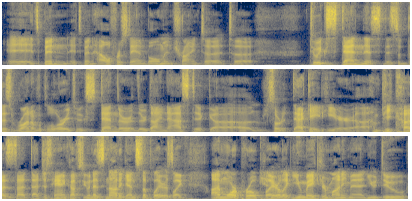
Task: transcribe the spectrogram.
it's been it's been hell for Stan Bowman trying to to to extend this this this run of glory to extend their their dynastic uh, uh, sort of decade here uh, because that that just handcuffs you. And it's not against the players. Like I'm more pro player. Like you make your money man. You do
